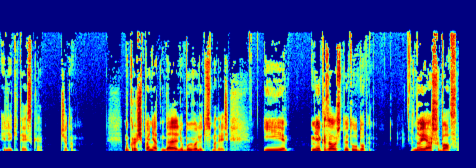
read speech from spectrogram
или китайская что там. Ну, короче, понятно, да, любую валюту смотреть. И мне казалось, что это удобно. Но я ошибался.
